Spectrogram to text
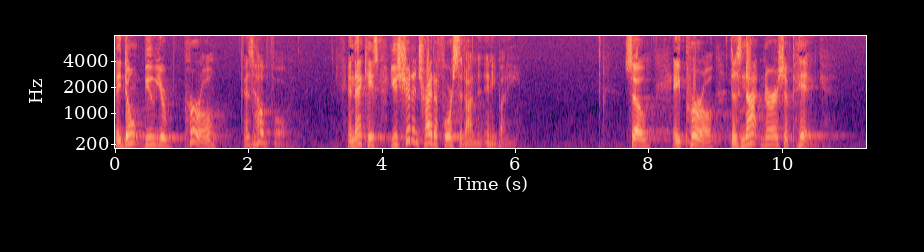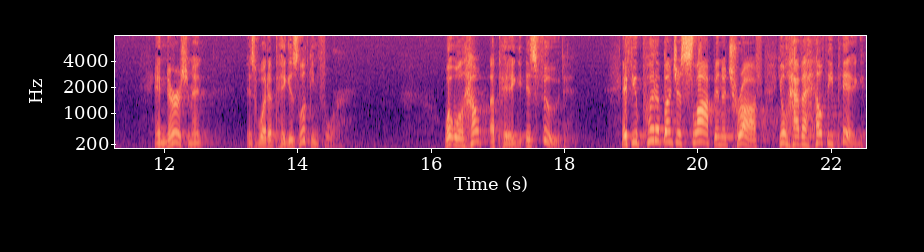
they don't view your pearl as helpful. In that case, you shouldn't try to force it on anybody. So, a pearl does not nourish a pig, and nourishment is what a pig is looking for. What will help a pig is food. If you put a bunch of slop in a trough, you'll have a healthy pig,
